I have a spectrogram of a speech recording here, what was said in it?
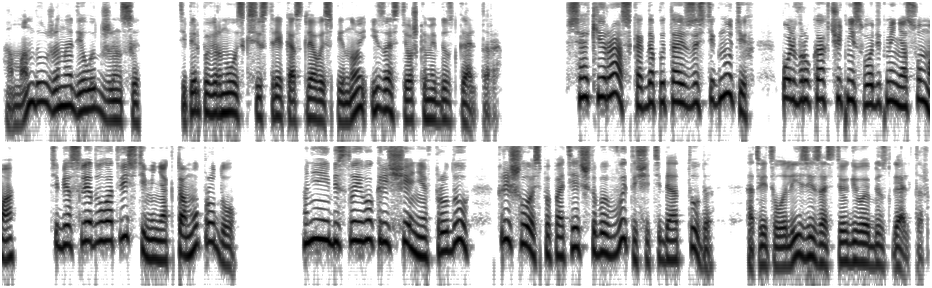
Аманда уже надела джинсы, теперь повернулась к сестре костлявой спиной и застежками бюстгальтера. «Всякий раз, когда пытаюсь застегнуть их, Поль в руках чуть не сводит меня с ума. Тебе следовало отвезти меня к тому пруду». «Мне и без твоего крещения в пруду пришлось попотеть, чтобы вытащить тебя оттуда», — ответила Лиззи, застегивая бюстгальтер.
